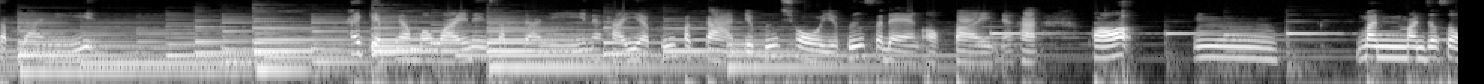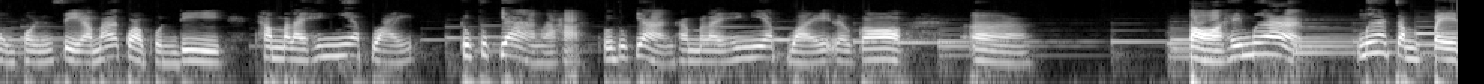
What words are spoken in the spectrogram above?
สัปดาห์นี้ ให้เก็บงำเอาไว้ในสัปดาห์นี้นะคะ อย่าเพิ่งประกาศ อย่าเพิ่งโชว์ อย่าเพิ่งแสดงออกไปนะคะ เพราะมันมันจะส่งผลเสียมากกว่าผลดีทำอะไรให้เงียบไว้ ทุกๆอย่างละค่ะ ทุกๆอย่างทำอะไรให้เงียบไว้แล้วก็ต่อให้เมื่อเมื่อจำเป็น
